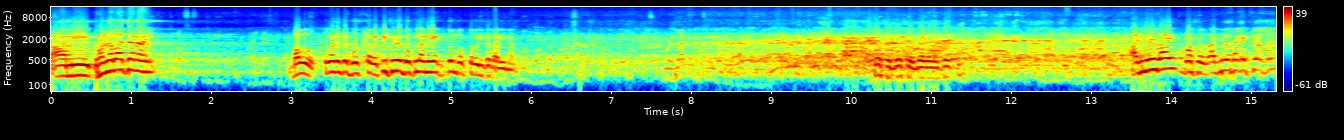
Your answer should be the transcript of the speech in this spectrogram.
আমি ধন্যবাদ জানাই। বাবু তোমাদেরকে বসতে হবে পিছনে বসলে আমি একদম বক্তব্য দিতে পারি না ধর্ম, বর্ণ মানুষের কল্যাণের জন্য বসো বসো বসো আজমিরুল ভাই, বসো, আজমিরুল ভাইকে চেয়ার দাও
